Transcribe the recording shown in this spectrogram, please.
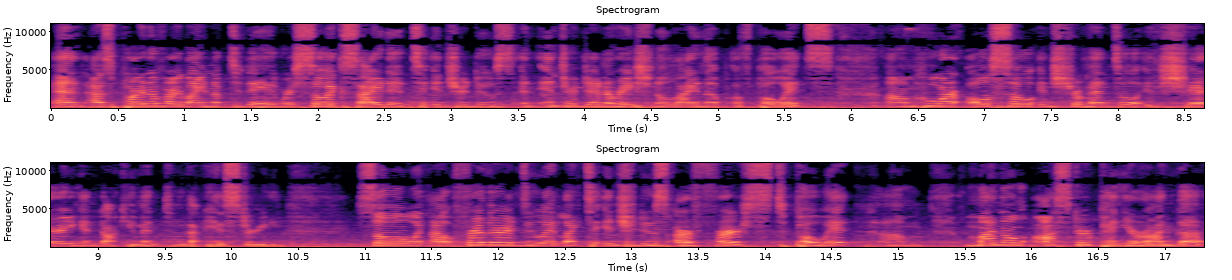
And as part of our lineup today, we're so excited to introduce an intergenerational lineup of poets um, who are also instrumental in sharing and documenting that history. So without further ado, I'd like to introduce our first poet, um, Manong Oscar Peñaranda.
